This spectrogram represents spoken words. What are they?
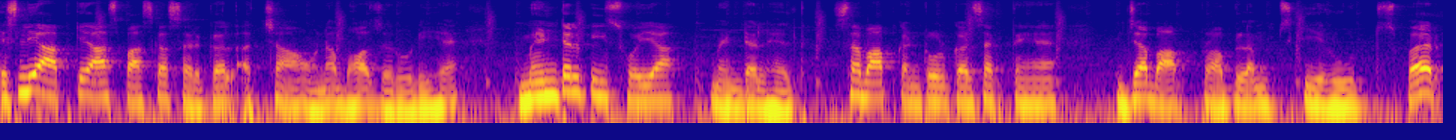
इसलिए आपके आसपास का सर्कल अच्छा होना बहुत ज़रूरी है। मेंटल पीस हो या मेंटल हेल्थ सब आप कंट्रोल कर सकते हैं जब आप प्रॉब्लम्स की रूट्स पर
